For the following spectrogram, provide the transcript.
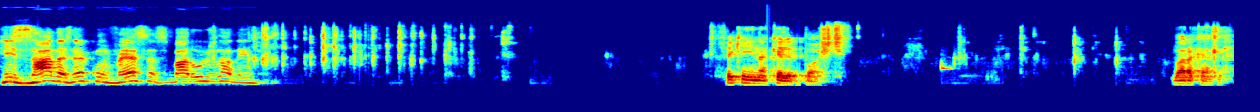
risadas, né, conversas, barulhos lá dentro. Fiquem naquele poste. Bora, Kessler.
